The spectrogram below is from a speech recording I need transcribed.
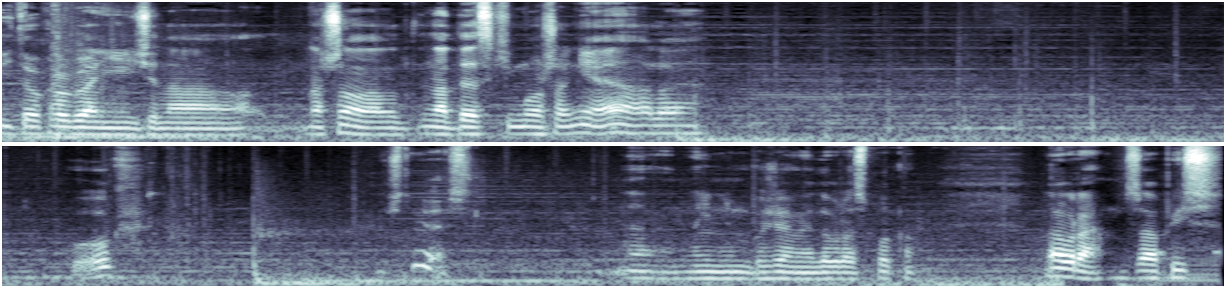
I to Kroganin idzie na... Znaczy no, na deski może nie, ale... Bóg. Gdzieś tu jest. No, na innym poziomie, dobra, spoko. Dobra, zapis.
